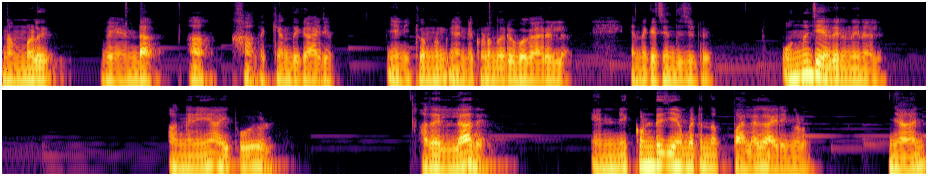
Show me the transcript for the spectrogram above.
നമ്മൾ വേണ്ട ആ അതൊക്കെ എന്ത് കാര്യം? എനിക്കൊന്നും എന്നെക്കൊണ്ടൊന്നും ഒരു ഉപകാരമില്ല. എന്നൊക്കെ ചിന്തിച്ചിട്ട് ഒന്നും ചെയ്യാതിരുന്നതിനാൽ അങ്ങനെ ആയിപ്പോയുള്ളൂ അതല്ലാതെ എന്നെക്കൊണ്ട് ചെയ്യാൻ പറ്റുന്ന പല കാര്യങ്ങളും ഞാൻ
